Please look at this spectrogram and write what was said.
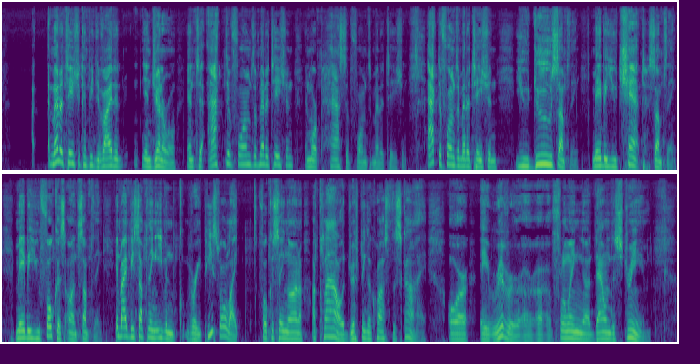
uh, meditation can be divided in general into active forms of meditation and more passive forms of meditation. Active forms of meditation, you do something. Maybe you chant something. Maybe you focus on something. It might be something even very peaceful, like focusing on a, a cloud drifting across the sky or a river or, or, flowing uh, down the stream.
